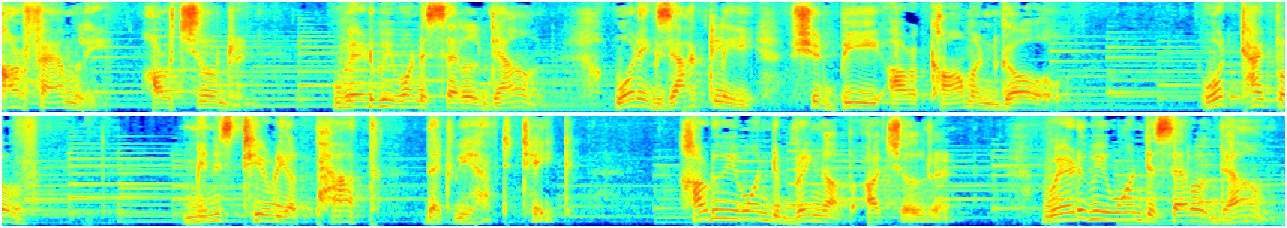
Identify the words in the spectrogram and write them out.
Our family, our children, where do we want to settle down? What exactly should be our common goal? What type of ministerial path that we have to take? How do we want to bring up our children? Where do we want to settle down?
